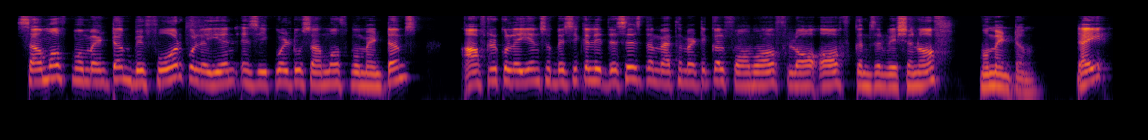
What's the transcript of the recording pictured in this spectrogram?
sum of momentum before collision is equal to sum of momentums after collision so basically this is the mathematical form of law of conservation of momentum right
